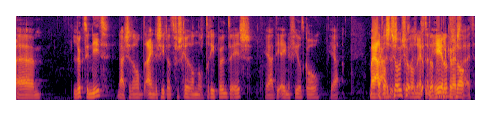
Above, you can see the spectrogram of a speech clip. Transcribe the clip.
Um, lukte niet. Nou, als je dan op het einde ziet dat het verschil dan nog drie punten is. Ja, die ene field goal. Ja. Maar ja, het, was, sowieso, het was echt een heerlijke dat wedstrijd.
